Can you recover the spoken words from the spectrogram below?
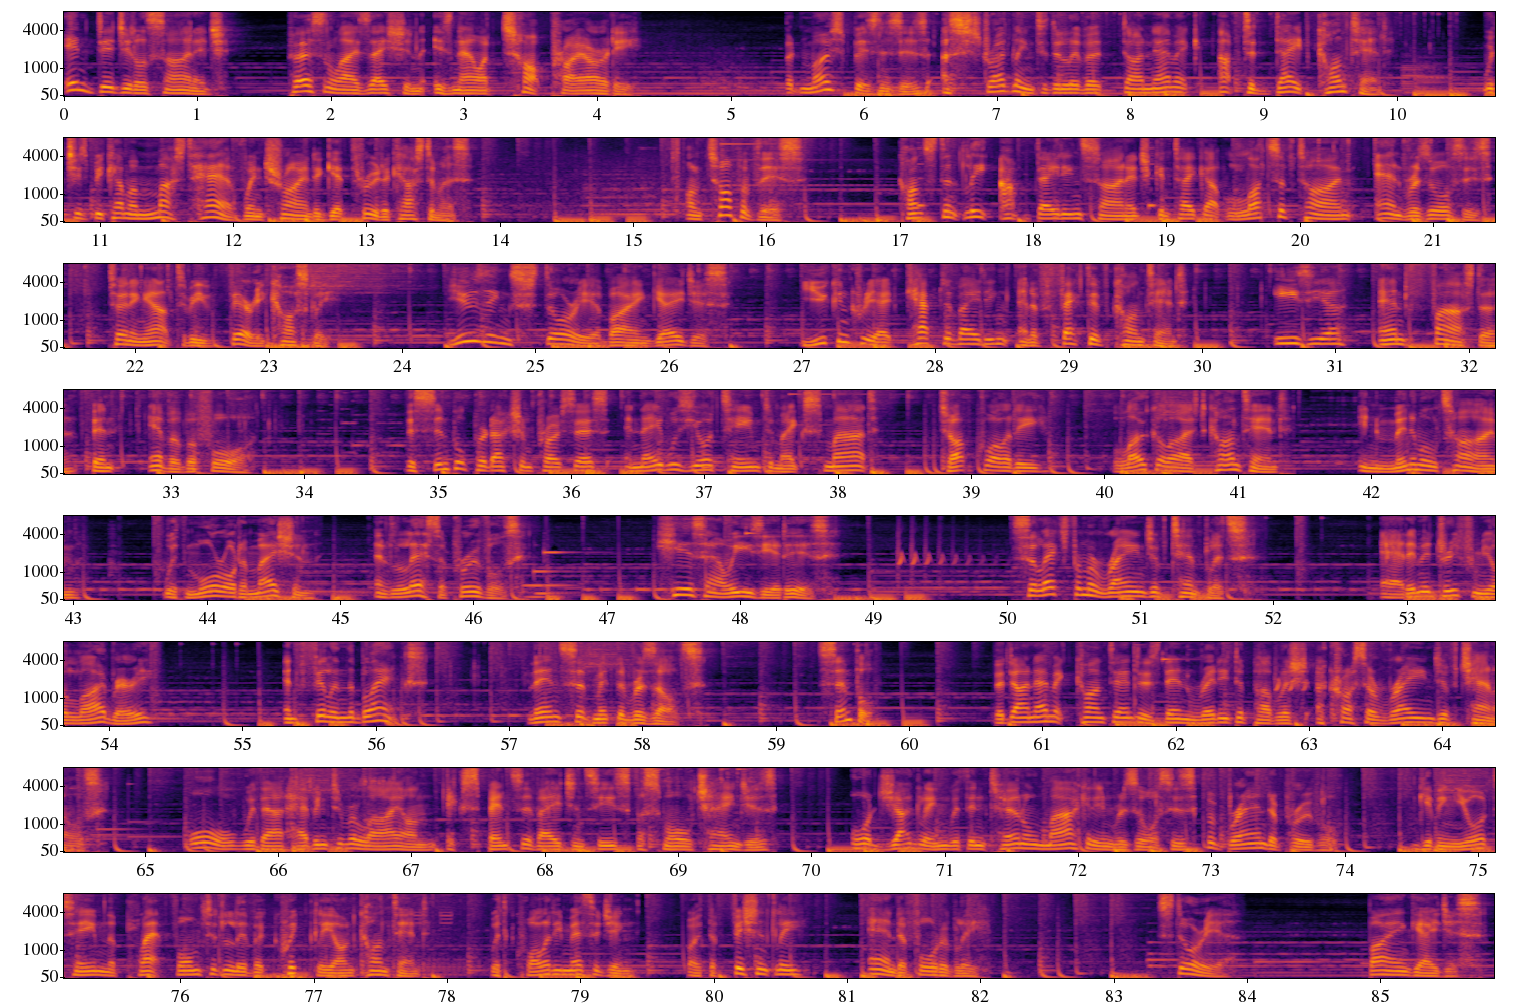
In digital signage, personalisation is now a top priority. But most businesses are struggling to deliver dynamic, up-to-date content, which has become a must-have when trying to get through to customers. On top of this, constantly updating signage can take up lots of time and resources, turning out to be very costly. Using Storia by Engagis, you can create captivating and effective content easier and faster than ever before. The simple production process enables your team to make smart, top quality, localized content in minimal time with more automation and less approvals. Here's how easy it is. Select from a range of templates, add imagery from your library, and fill in the blanks. Then submit the results. Simple. The dynamic content is then ready to publish across a range of channels, all without having to rely on expensive agencies for small changes or juggling with internal marketing resources for brand approval, giving your team the platform to deliver quickly on content with quality messaging both efficiently and affordably. Storia by Engagis.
